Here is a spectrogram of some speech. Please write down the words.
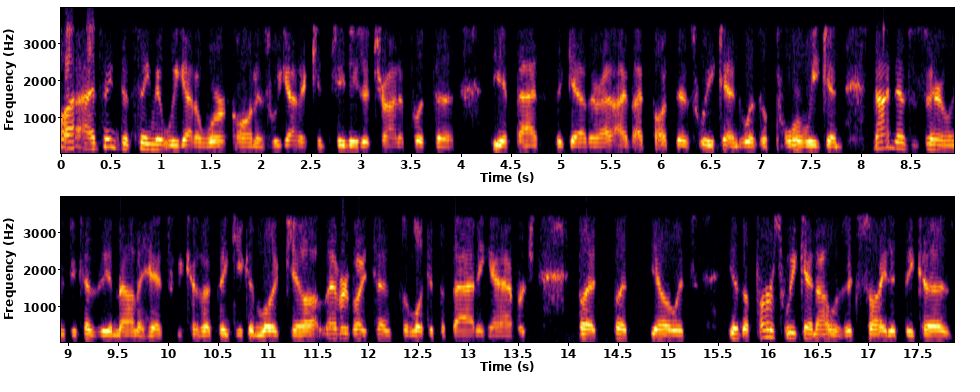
Well, I think the thing that we got to work on is we got to continue to try to put the the at bats together. I, I thought this weekend was a poor weekend, not necessarily because of the amount of hits, because I think you can look. You know, everybody tends to look at the batting average, but but you know it's you know, the first weekend I was excited because,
